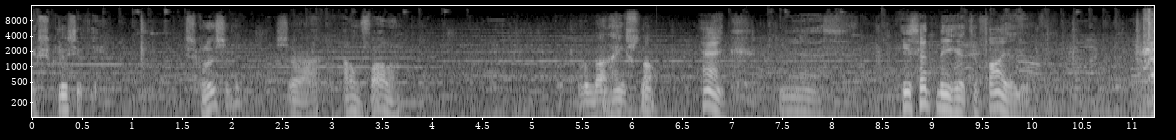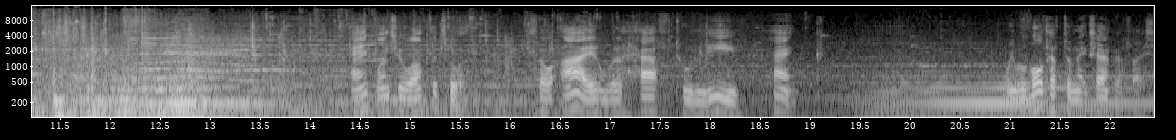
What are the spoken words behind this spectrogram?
exclusively. Exclusively? Sir, I, I don't follow. What about Hank Snow? Hank, yes. He sent me here to fire you. Hank wants you off the tour. So I will have to leave Hank. We will both have to make sacrifices.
